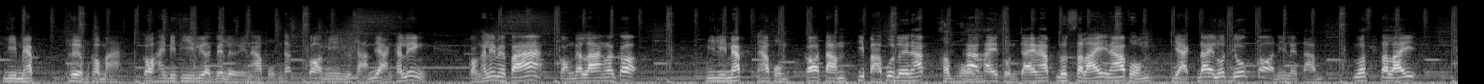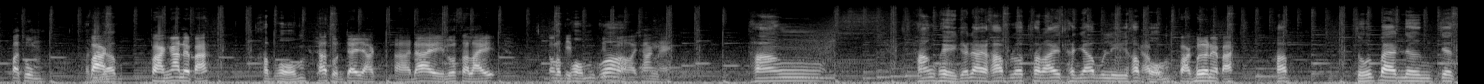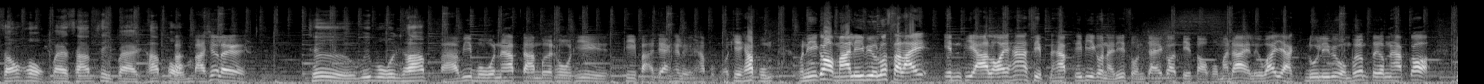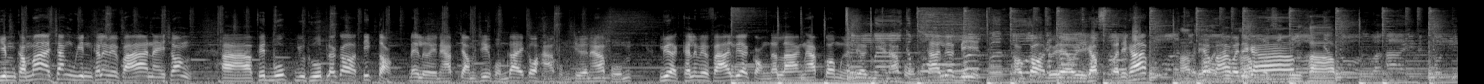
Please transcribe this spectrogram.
รีแมปเพิ่มเข้ามา ก็ให้พี่ๆเลือกได้เลยนะครับผมถ้าก็มีอยู่ 3 อย่างคันเร่งกล่องคันเร่งไฟฟ้ากล่องดันรางแล้วก็ มีรีแมปนะครับผมก็ตามที่ป๋าพูดเลยนะครับ ครับผม ถ้าใครสนใจนะครับรถสไลด์นะครับผมอยากได้รถยกก็นี่เลยตามรถสไลด์ปทุมฝากครับฝากงานหน่อยป๋าครับผม ถ้าสนใจอยากอ่าได้รถสไลด์ต้องติดครับผมก็ ติดต่อช่างไหน ทางทางเพจก็ได้ครับ รถสไลด์ธัญบุรีครับผมฝากเบอร์หน่อยป๋าครับ0 0817268348 ครับผมป๋าชื่ออะไรเอ่ย ชื่อวิบูลย์ครับป๋าวิบูลย์นะครับ ตามเบอร์โทรที่ที่ป๋าแจ้งให้เลยนะครับผมโอเคครับผม วันนี้ก็มารีวิวรถสไลด์ NPR 150 นะครับที่พี่คนไหนที่สนใจก็ติดต่อผมมาได้ หรือว่าอยากดูรีวิวผมเพิ่มเติมนะครับ ก็พิมพ์คำว่าช่างวินเครื่องเล่นไฟฟ้าในช่องเฟซบุ๊กยูทูบแล้วก็ TikTok ได้เลยนะครับจำชื่อผมได้ก็หาผมเจอนะครับผมเลือกเครื่องเล่นไฟฟ้าเลือกกล่องดันล่างนะครับก็เหมือนเลือกเมียนะครับผมถ้าเลือกดีเขาก็ดูแลดีครับสวัสดีครับครับสวัสดีครับป๋าสวัสดีครัสวับสดีครับ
